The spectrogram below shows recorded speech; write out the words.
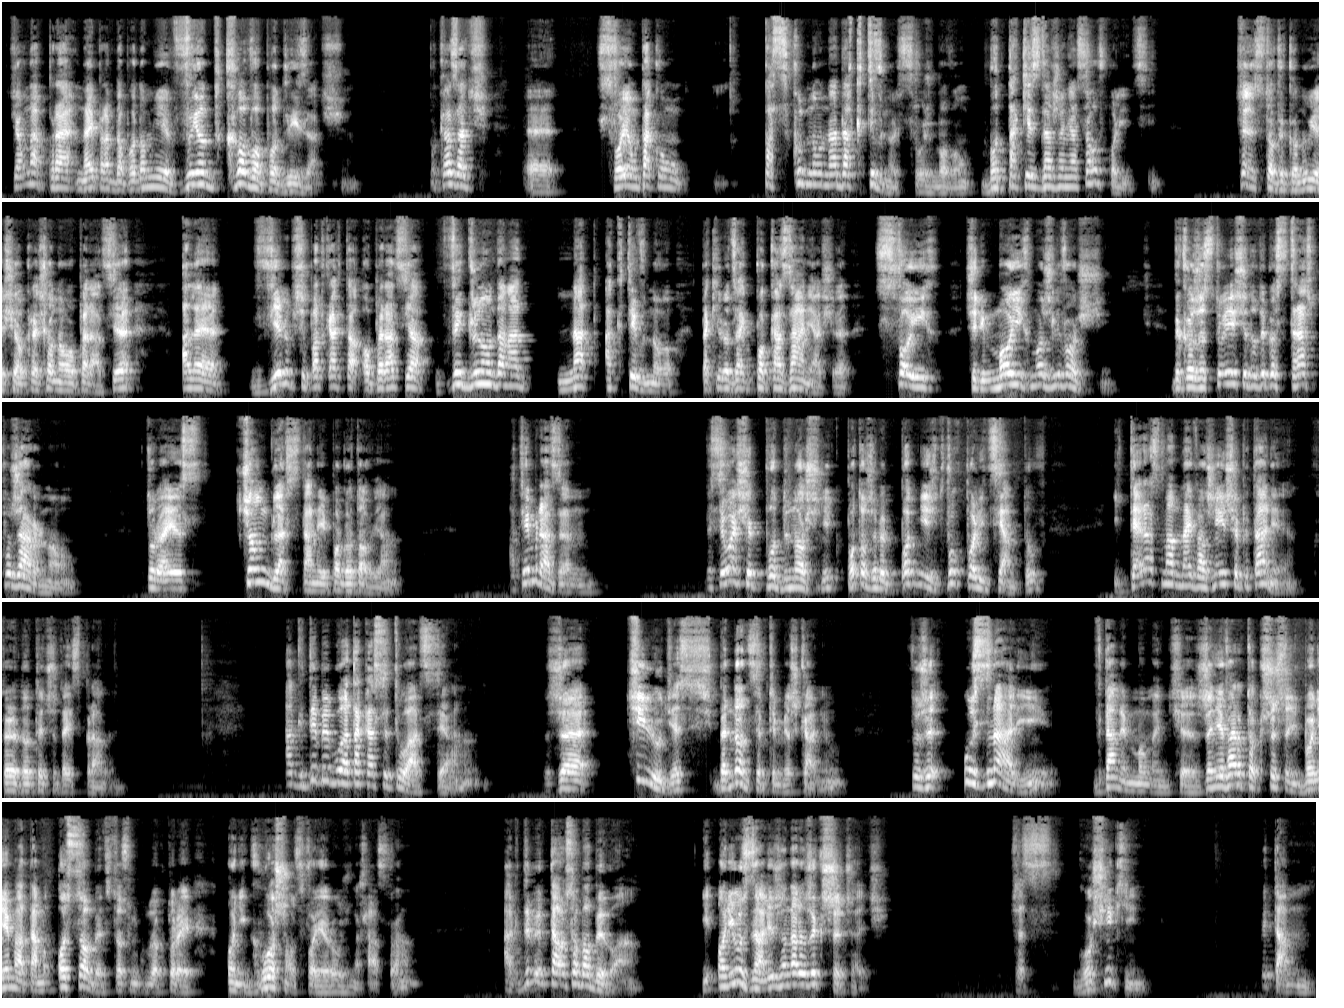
Chciał napra- najprawdopodobniej wyjątkowo podlizać się, pokazać e, swoją taką paskudną nadaktywność służbową, bo takie zdarzenia są w policji. Często wykonuje się określoną operację, ale w wielu przypadkach ta operacja wygląda na nadaktywną, taki rodzaj pokazania się, swoich, czyli moich możliwości. Wykorzystuje się do tego straż pożarną, która jest ciągle w stanie pogotowia, a tym razem wysyła się podnośnik po to, żeby podnieść dwóch policjantów. I teraz mam najważniejsze pytanie, które dotyczy tej sprawy. A gdyby była taka sytuacja, że ci ludzie będący w tym mieszkaniu, którzy uznali, w danym momencie, że nie warto krzyczeć, bo nie ma tam osoby, w stosunku do której oni głoszą swoje różne hasła, a gdyby ta osoba była i oni uznali, że należy krzyczeć przez głośniki, pytam,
